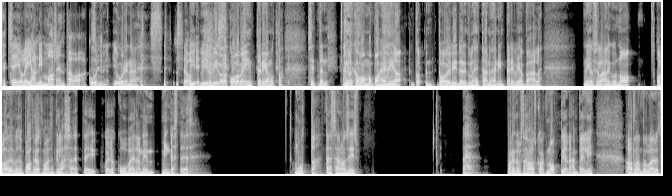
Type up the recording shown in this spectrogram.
että se ei ole ihan niin masentavaa kuin Juuri näin. se oli. Vi- viime viikolla kolme interiä, mutta sitten nilkkavamma paheni ja toi Ridderi tuli heittämään yhden interin vielä päälle. Niin jos sillä niin kuin, no ollaan hyvässä patriotsmaisessa tilassa, että ei, ole QBtä, niin minkäs teet? Mutta tässähän on siis pari tämmöistä hauskaa knoppia tähän peliin. Atlanta tulee nyt 7-9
